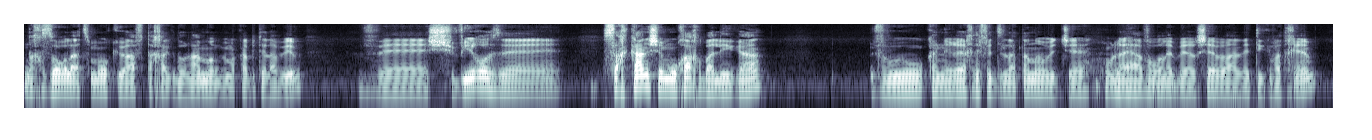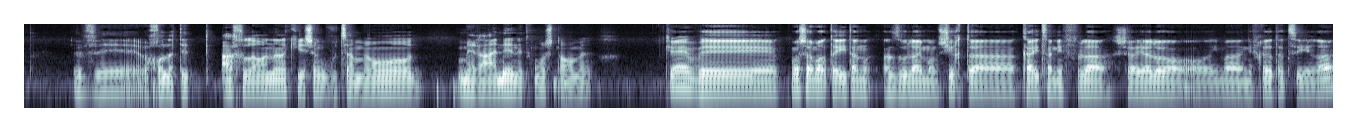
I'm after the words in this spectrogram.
לחזור לעצמו, כי הוא היה הבטחה גדולה מאוד במכבי תל אביב. ושבירו זה שחקן שמוכח בליגה, והוא כנראה יחליף את זלטנוביץ' שאולי יעבור לבאר שבע לתקוותכם, והוא יכול לתת אחלה עונה, כי יש שם קבוצה מאוד מרעננת, כמו שאתה אומר. כן, וכמו שאמרת, איתן אזולאי ממשיך את הקיץ הנפלא שהיה לו עם הנבחרת הצעירה.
